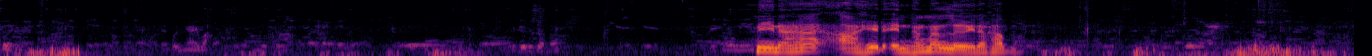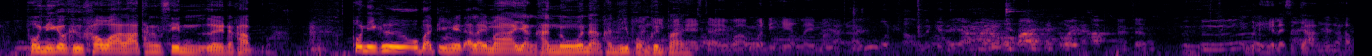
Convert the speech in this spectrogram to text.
เปิดไงวะพี่ผู้ชมไหมพี่ตู้นี้นี่นะฮะ RHN ทั้งนั้นเลยนะครับ พวกนี้ก็คือเข้าวาระทั้งสิ้นเลยนะครับ พวกนี้คืออุบัติเหตุอะไรมาอย่างคันนู้นอะคันที่ผมขึ้นไป ไม่แน่ใจว่าอุบัติเหตุอะไรมานะถ่ายรูปกับป้ายสวยๆนะครับน่าจะอุบัติเหตุอะไรสักอย่างหนึ่งนะครับ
